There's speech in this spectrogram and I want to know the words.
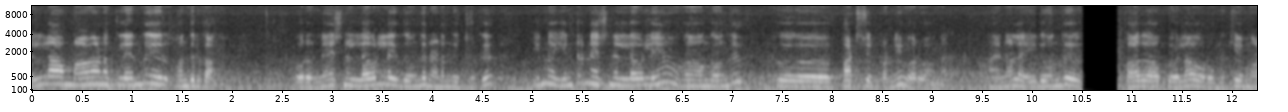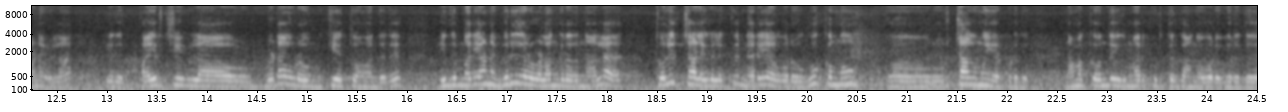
எல்லா மாகாணத்துலேருந்து வந்திருக்காங்க. ஒரு நேஷ்னல் லெவலில் இது வந்து நடந்துகிட்ருக்கு இன்னும் இன்டர்நேஷ்னல் லெவல்லையும் அவங்க வந்து பார்ட்டிசிபேட் பண்ணி வருவாங்க. அதனால் இது வந்து பாதுகாப்பு விழா ஒரு முக்கியமான விழா. இது பயிற்சி விழா விட ஒரு முக்கியத்துவம் வந்தது. இது மாதிரியான விருதுகள் வழங்குறதுனால தொழிற்சாலைகளுக்கு நிறைய ஒரு ஊக்கமும் ஒரு உற்சாகமும் ஏற்படுது. நமக்கு வந்து இது மாதிரி கொடுத்துருக்காங்க ஒரு விருது.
